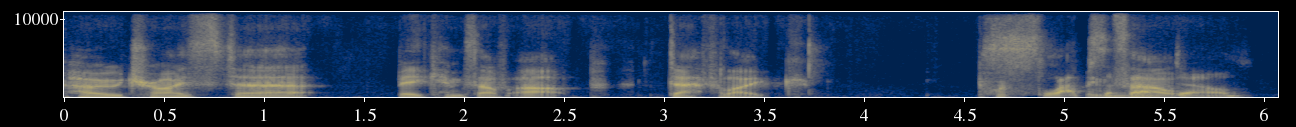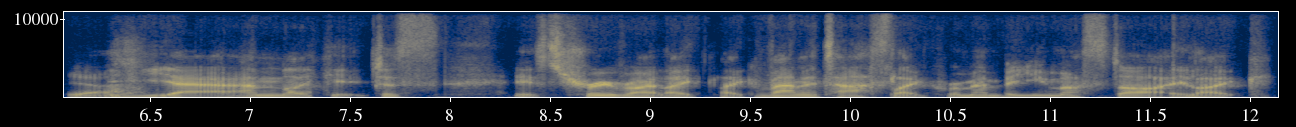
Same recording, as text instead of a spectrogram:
Poe tries to big himself up, Death like slaps him back out. down. Yeah. yeah and like it just it's true right like like vanitas like remember you must die like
